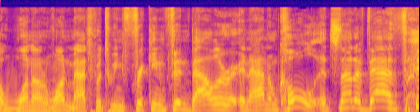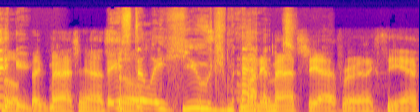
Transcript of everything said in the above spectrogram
a one-on-one match between freaking Finn Balor and Adam Cole. It's not a bad thing. Still a big match, yeah. it's still a huge match. money match, yeah, for NXT, yeah.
